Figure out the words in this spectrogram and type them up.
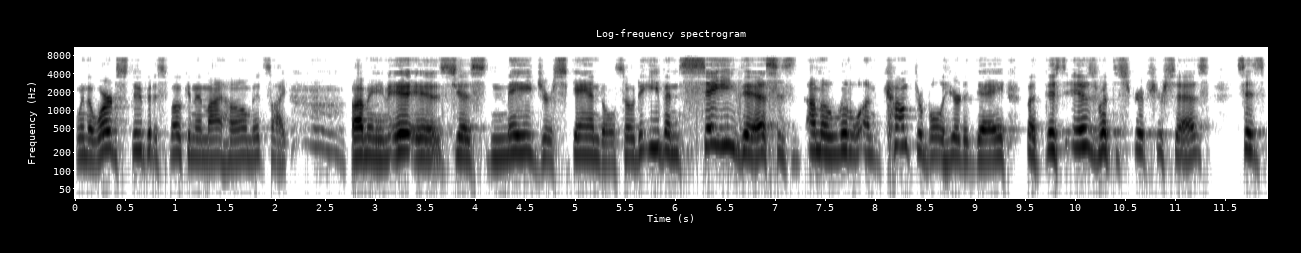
when the word stupid is spoken in my home, it's like, I mean, it is just major scandal. So to even say this is, I'm a little uncomfortable here today, but this is what the scripture says. It says,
